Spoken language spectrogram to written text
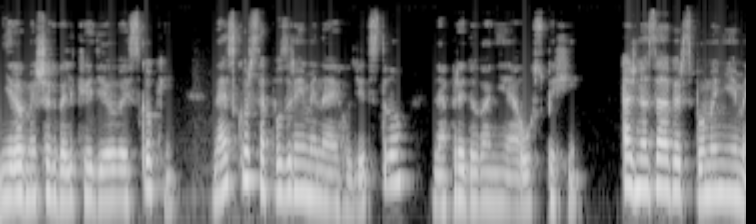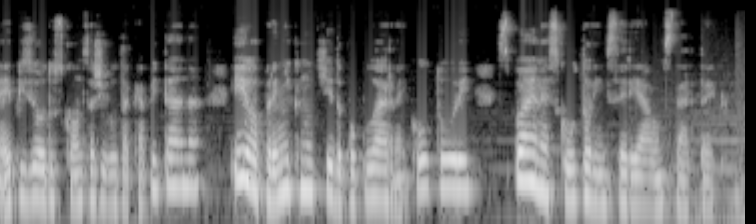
Nerobme však veľké dejové skoky. Najskôr sa pozrieme na jeho detstvo, napredovanie a úspechy. Až na záver spomenieme epizódu z konca života kapitána i jeho preniknutie do populárnej kultúry spojené s kultovým seriálom Star Trek.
